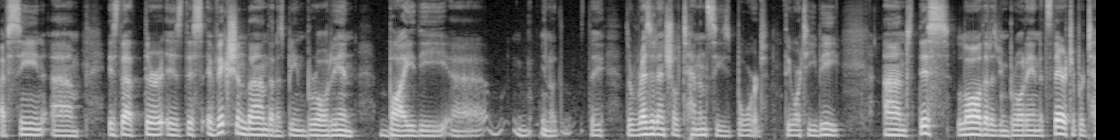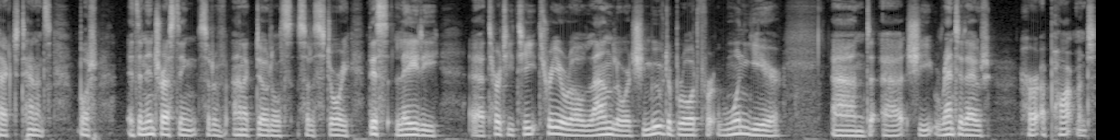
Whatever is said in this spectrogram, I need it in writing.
I've seen um, is that there is this eviction ban that has been brought in by the, uh, you know, the the Residential Tenancies Board, the RTB, and this law that has been brought in, it's there to protect tenants, but it's an interesting sort of anecdotal sort of story. This lady, a 33 year old landlord, she moved abroad for one year and uh, she rented out her apartment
